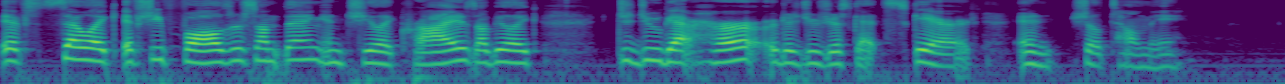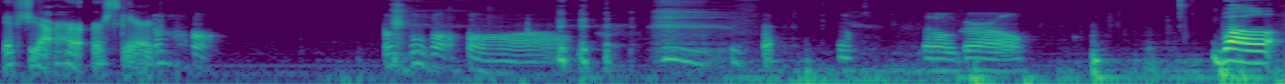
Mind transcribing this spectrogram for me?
if so, like if she falls or something and she like cries, I'll be like, "Did you get hurt or did you just get scared?" And she'll tell me if she got hurt or scared. Oh. Oh. Little girl. Well,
